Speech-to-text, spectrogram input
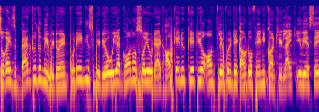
So guys back to the new video and today in this video we are gonna show you that how can you create your own Playpoint account of any country like USA,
